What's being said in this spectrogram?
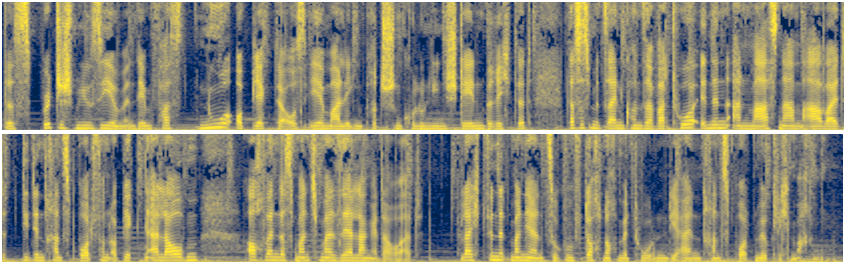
Das British Museum, in dem fast nur Objekte aus ehemaligen britischen Kolonien stehen, berichtet, dass es mit seinen KonservatorInnen an Maßnahmen arbeitet, die den Transport von Objekten erlauben, auch wenn das manchmal sehr lange dauert. Vielleicht findet man ja in Zukunft doch noch Methoden, die einen Transport möglich machen.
